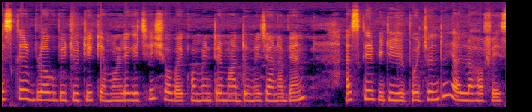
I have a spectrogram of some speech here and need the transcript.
আজকের ব্লগ ভিডিওটি কেমন লেগেছে সবাই কমেন্টের মাধ্যমে জানাবেন। আজকের ভিডিও পর্যন্তই, আল্লাহ হাফেজ।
